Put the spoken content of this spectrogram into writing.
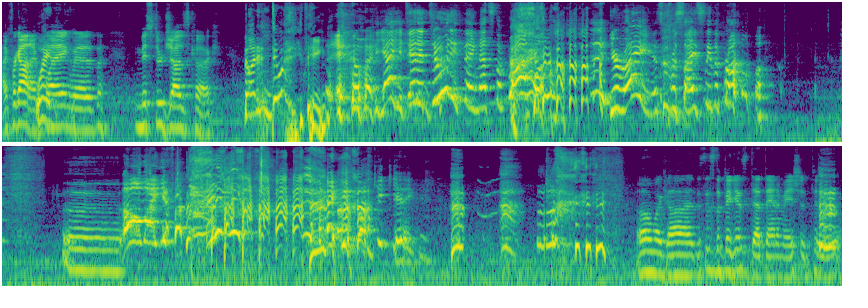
I forgot. I'm Wait. playing with Mr. Juz Cook. no, I didn't do anything. yeah, you didn't do anything. That's the problem. You're right. It's precisely the problem. Uh, oh my! You fucking kidding me? Are you fucking kidding me? Oh my god, this is the biggest death animation too.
